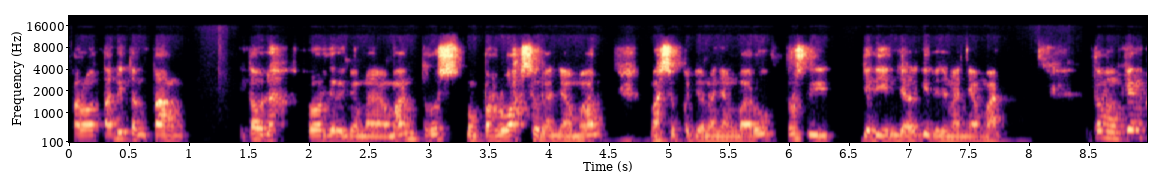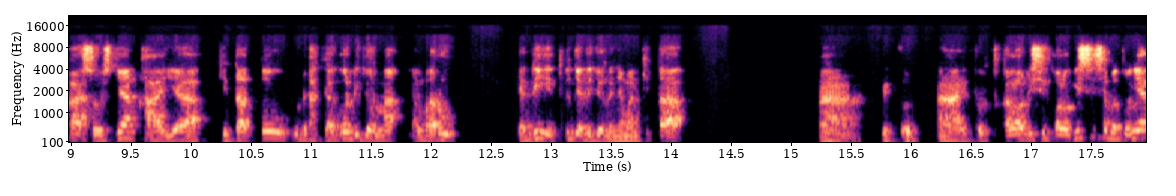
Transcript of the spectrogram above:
kalau tadi tentang kita udah keluar dari zona nyaman, terus memperluas zona nyaman, masuk ke zona yang baru, terus dijadiin lagi di zona nyaman. Itu mungkin kasusnya kayak kita tuh udah jago di zona yang baru, jadi itu jadi zona nyaman kita. Nah, gitu. Nah, itu. Kalau di psikologi sih sebetulnya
